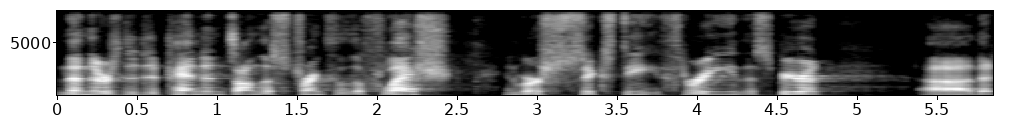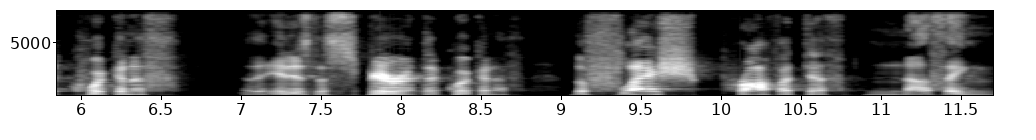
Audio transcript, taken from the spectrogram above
And then there's the dependence on the strength of the flesh. In verse 63, the Spirit uh, that quickeneth, it is the Spirit that quickeneth. The flesh profiteth nothing.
